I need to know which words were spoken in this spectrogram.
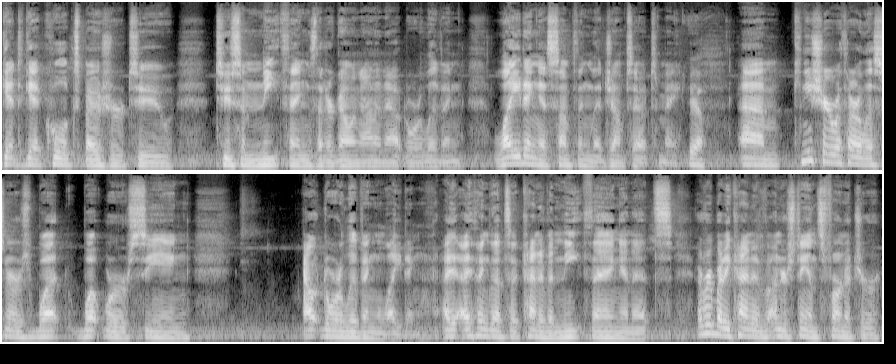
get to get cool exposure to to some neat things that are going on in outdoor living. Lighting is something that jumps out to me. Yeah. Um, can you share with our listeners what what we're seeing outdoor living lighting? I, I think that's a kind of a neat thing, and it's everybody kind of understands furniture,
